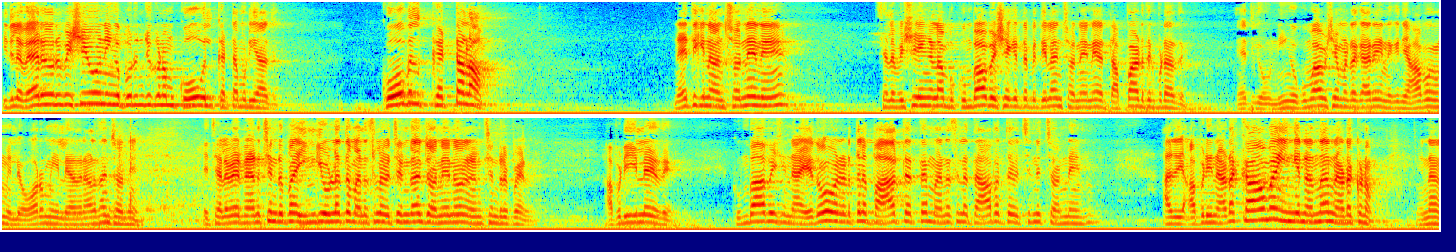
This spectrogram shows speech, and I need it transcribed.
இதுல வேற ஒரு விஷயம் நீங்க புரிஞ்சுக்கணும் கோவில் கட்ட முடியாது. கோவில் கட்டலாம். நேற்றுக்கு நான் சொன்னேன்னு சில விஷயங்கள்லாம் இப்போ கும்பாபிஷேகத்தை பற்றிலாம் சொன்னேனே தப்பாக எடுத்துக்கப்படாது. நேற்றுக்கு நீங்கள் கும்பாபிஷேகம் பண்ற காரியம் எனக்கு ஞாபகம் இல்லை ஓரமும் இல்லை அதனால தான் சொன்னேன் சில பேர் நினைச்சிட்டு இருப்பேன் இங்கே உள்ளத்தை மனசில் வச்சுட்டு தான் சொன்னேனோ நினைச்சிட்டு இருப்பேன் அப்படி இல்லை இது. கும்பாபிஷேகம் நான் ஏதோ ஒரு இடத்துல பார்த்தத மனசில் தாபத்தை வச்சுன்னு சொன்னேன். அது அப்படி நடக்காமல் இங்கே நல்லா நடக்கணும். என்ன?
